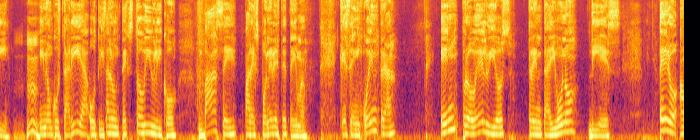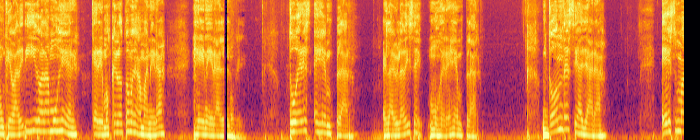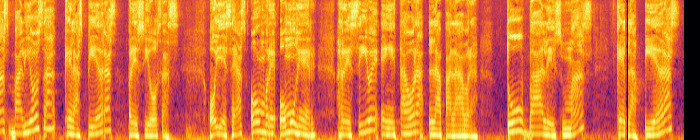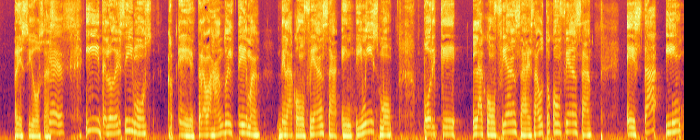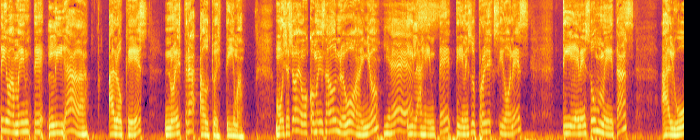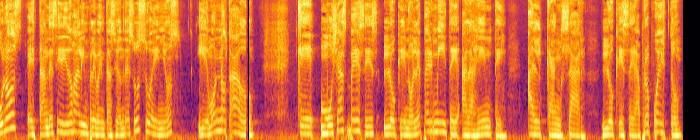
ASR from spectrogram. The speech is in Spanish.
ti. Y nos gustaría utilizar un texto bíblico base para exponer este tema, que se encuentra en Proverbios 31, 10. Pero aunque va dirigido a la mujer, queremos que lo tomen a manera general. Tú eres ejemplar. En la Biblia dice mujer ejemplar. ¿Dónde se hallará? Es más valiosa que las piedras preciosas. Oye, seas hombre o mujer, recibe en esta hora la palabra. Tú vales más que las piedras preciosas. Y te lo decimos eh, trabajando el tema de la confianza en ti mismo, porque la confianza, esa autoconfianza, está íntimamente ligada a lo que es nuestra autoestima. Muchachos, hemos comenzado un nuevo año y la gente tiene sus proyecciones, tiene sus metas. Algunos están decididos a la implementación de sus sueños y hemos notado que muchas veces lo que no le permite a la gente alcanzar lo que se ha propuesto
